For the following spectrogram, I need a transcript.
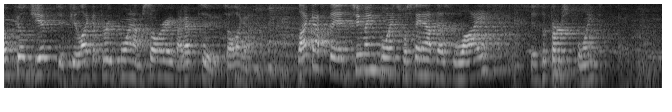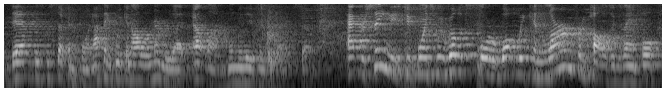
Don't feel gypped. If you like a three point, I'm sorry. I got two. That's all I got. Like I said, two main points will stand out to us. Life is the first point, death is the second point. I think we can all remember that outline when we leave here today. So. After seeing these two points, we will explore what we can learn from Paul's example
